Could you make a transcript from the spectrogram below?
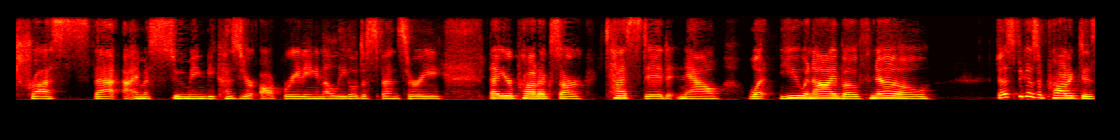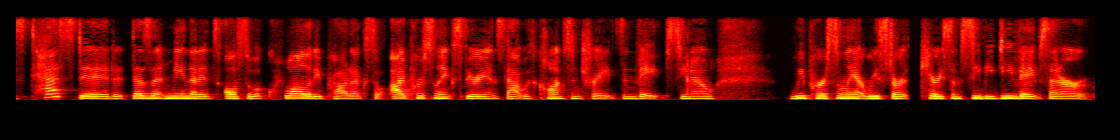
trusts that I'm assuming because you're operating in a legal dispensary that your products are tested. Now, what you and I both know just because a product is tested doesn't mean that it's also a quality product. So I personally experienced that with concentrates and vapes. You know, we personally at Restart carry some CBD vapes that are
